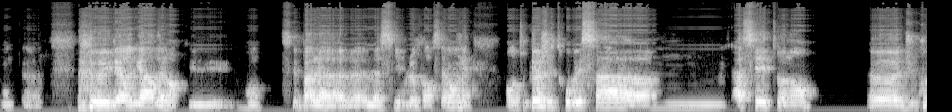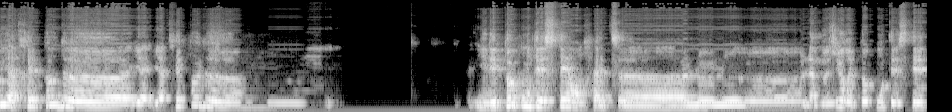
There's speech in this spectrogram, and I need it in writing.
Donc, eux, ils les regardent alors que bon, c'est pas la, cible forcément, mais en tout cas, j'ai trouvé ça assez étonnant. du coup, il y a très peu de, il y a très peu de il est peu contesté en fait. Euh, la mesure est peu contestée.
